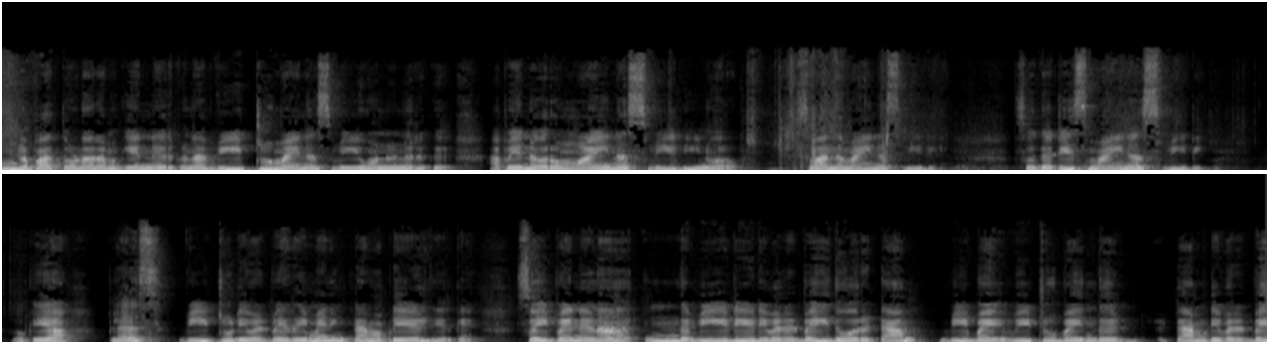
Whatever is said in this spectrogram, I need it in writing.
இங்கே பார்த்தோன்னா நமக்கு என்ன இருக்குன்னா வி டூ மைனஸ் வி ஒன்னு இருக்குது அப்போ என்ன வரும்? மைனஸ் விடின்னு வரும். ஸோ அந்த மைனஸ் விடி ஸோ தட் இஸ் மைனஸ் விடி ஓகேயா plus V two divide by remaining term அப்படியே எழுதியிருக்கேன். ஸோ இப்போ என்னென்னா இந்த விடி டிவைடட் பை இது ஒரு term V by V two by இந்த term divided by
